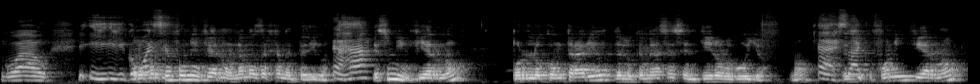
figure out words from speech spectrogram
Wow. ¿Y, y cómo ¿Pero es? ¿Por qué fue un infierno? Nada más déjame te digo. Ajá. Es un infierno por lo contrario de lo que me hace sentir orgullo, ¿no? Exacto. Es, fue un infierno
